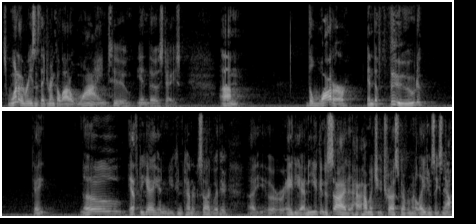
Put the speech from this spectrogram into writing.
It's one of the reasons they drink a lot of wine, too, in those days. Um, the water and the food, okay, no FDA, and you can kind of decide whether, uh, or ADA, I mean, you can decide how, how, much you trust governmental agencies now,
